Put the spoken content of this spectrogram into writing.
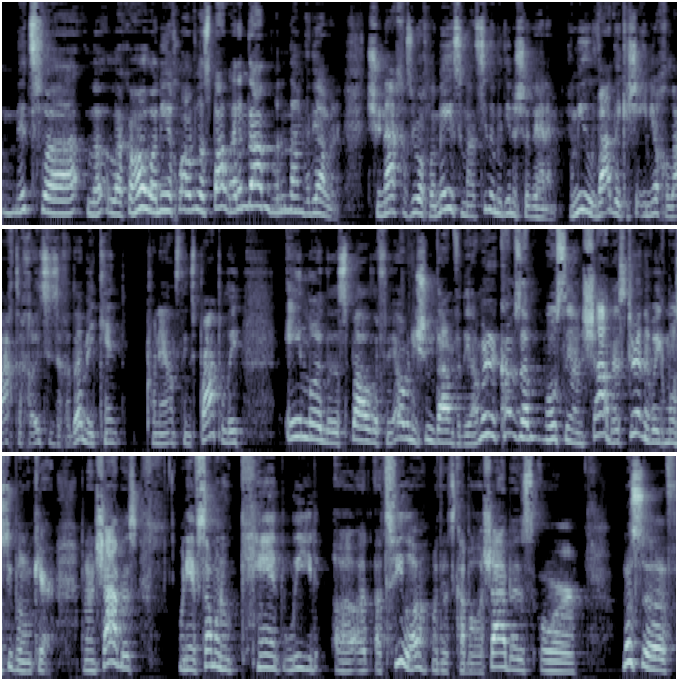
mitzvah lakahol aniach lav l'spal. Let him daven. Let him daven for the yamin. Shunachas ruach l'meis matzila medina shavehenem. Amil vade. He can't pronounce things properly. Ein loy the spell from the oven, you shouldn't daven for the oven. It comes up mostly on Shabbos. During the week, most people don't care. But on Shabbos, when you have someone who can't lead a, a, a tefillah, whether it's Kabbalah Shabbos or Musaf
